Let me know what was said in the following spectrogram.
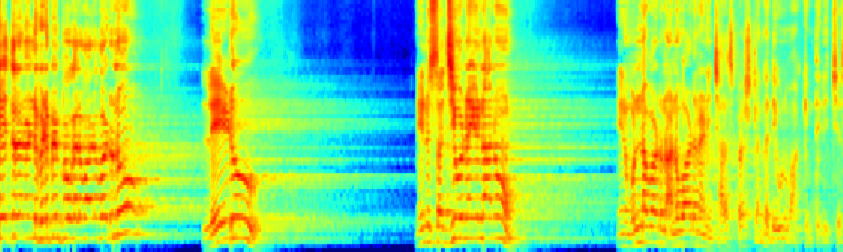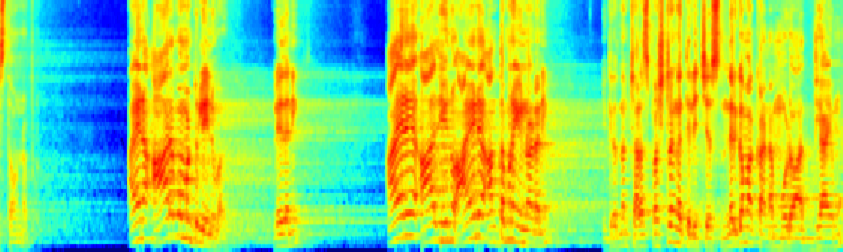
చేతుల నుండి విడిపింపగలవాడవాడును లేడు. నేను సజీవుడై ఉన్నాను. నేను ఉన్నవాడును అనువాడనని చాలా స్పష్టంగా దేవుని వాక్యం తెలియజేస్తూ ఉన్నప్పుడు. ఆయన ఆరంభం అంటూ లేనివాడు లేదని ఆయనే ఆదియును ఆయనే అంతమునై ఉన్నాడని ఈ గ్రంథం చాలా స్పష్టంగా తెలియజేస్తుంది నిర్గమకాండం మూడో అధ్యాయము.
